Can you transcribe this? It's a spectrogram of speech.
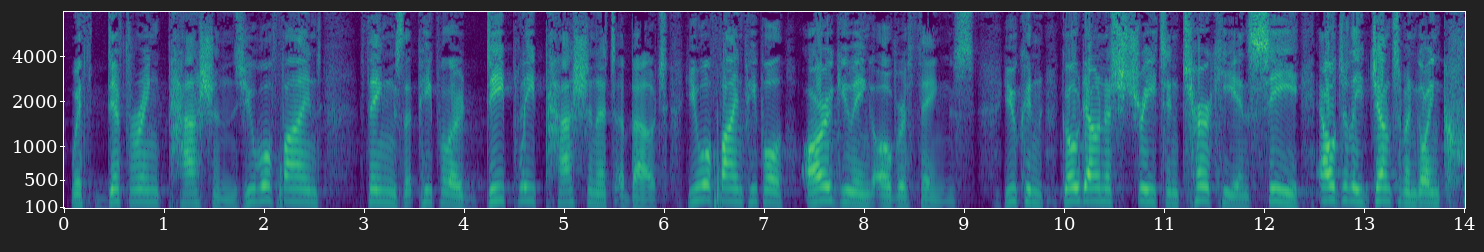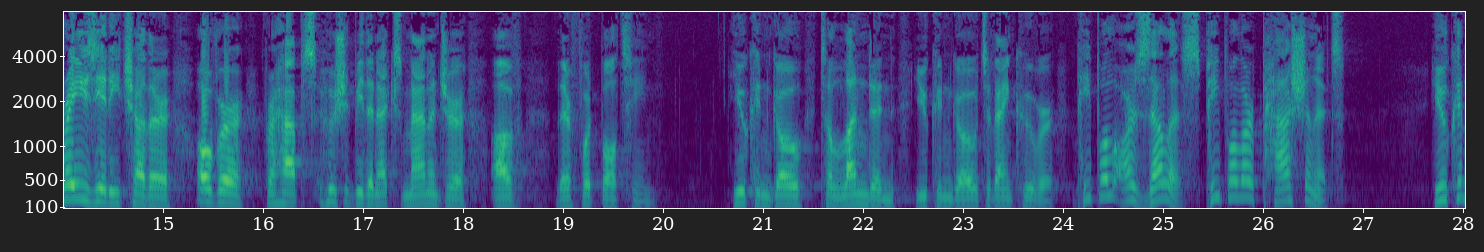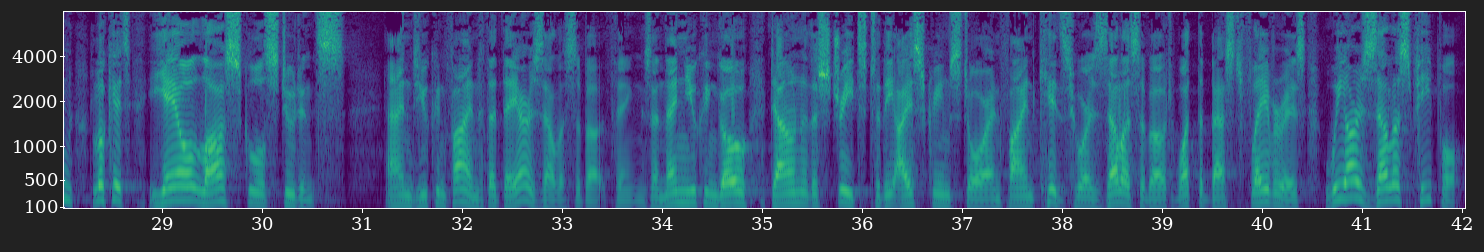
with differing passions. You will find things that people are deeply passionate about. You will find people arguing over things. You can go down a street in Turkey and see elderly gentlemen going crazy at each other over perhaps who should be the next manager of their football team. You can go to London. You can go to Vancouver. People are zealous. People are passionate. You can look at Yale Law School students and you can find that they are zealous about things. And then you can go down the street to the ice cream store and find kids who are zealous about what the best flavor is. We are zealous people.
